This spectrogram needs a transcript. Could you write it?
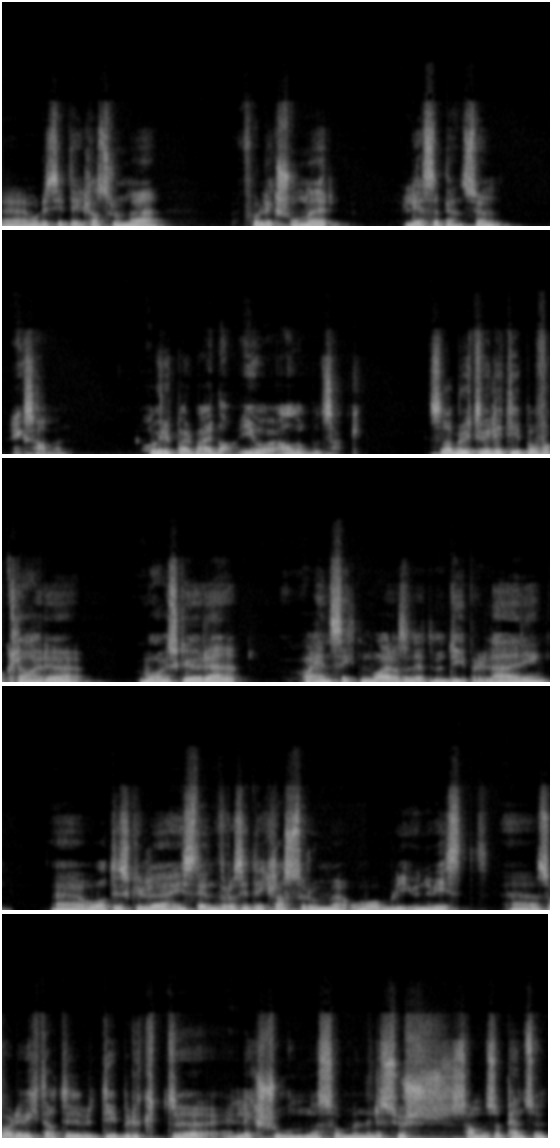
Uh, hvor de sitter i klasserommet få leksjoner, lese pensum, eksamen. Og gruppearbeid, da, i all hovedsak. Så da brukte vi litt tid på å forklare hva vi skulle gjøre, hva hensikten var, altså dette med dypere læring. Eh, og at de skulle, istedenfor å sitte i klasserommet og bli undervist, eh, så var det viktig at de, de brukte leksjonene som en ressurs, samme som pensum.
